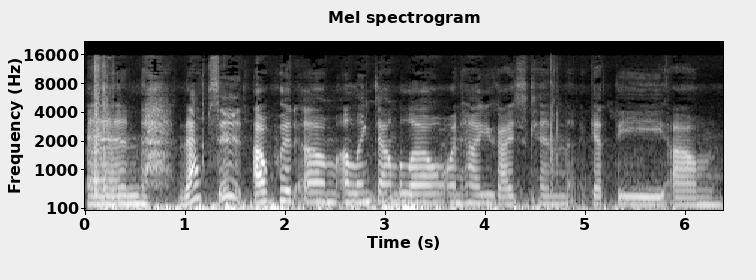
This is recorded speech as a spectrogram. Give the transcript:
And that's it. I'll put um, a link down below on how you guys can get the um,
